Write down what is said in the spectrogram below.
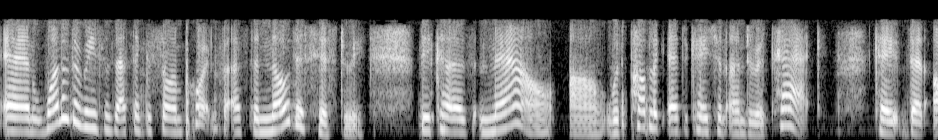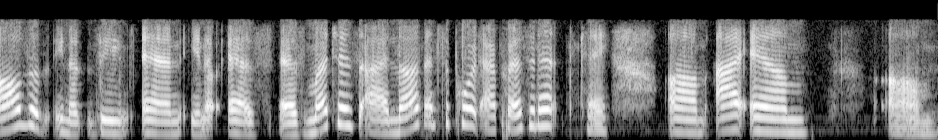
And one of the reasons I think it's so important for us to know this history, because now uh, with public education under attack, okay, that all the you know the and you know as as much as I love and support our president, okay, um, I am um,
